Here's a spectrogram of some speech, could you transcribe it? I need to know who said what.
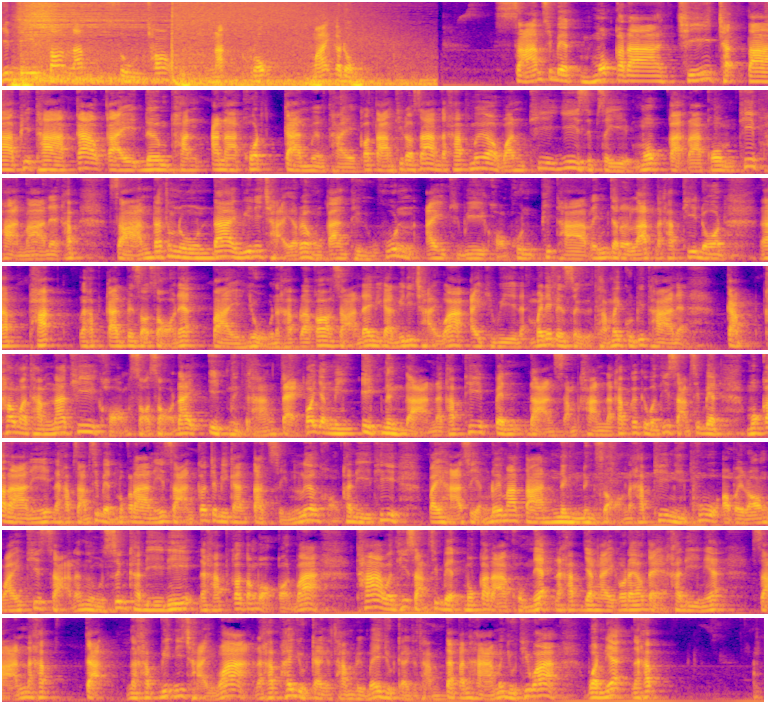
Speaker 1: ยินดีต้อนรับสู่ช่องนักรบไม้กระดก 31 มกราชี้ชะตาพิธาก้าวไกลเดิมพันอนาคตการเมืองไทยก็ตามที่เราทราบนะครับ เมื่อวันที่ 24 มกราคมที่ผ่านมาเนี่ยครับสารรัฐธรรมนูญได้วินิจฉัยเรื่องของการถือหุ้นไอทีวีของคุณพิธาริมเจริญรัตน์นะครับที่โดนนะพัก นะครับการเป็นสสเนี่ยไปอยู่นะครับแล้วก็ศาลได้มีการวินิจฉัยว่าไอทีวีเนี่ยไม่ได้เป็นสื่อทำให้คุณพิธาเนี่ยกลับเข้ามาทำหน้าที่ของสสได้อีกหนึ่งครั้ง แต่ก็ยังมีอีกหนึ่งด่านนะครับที่เป็นด่านสำคัญนะครับก็คือวันที่ 31 มกรานี้นะครับ31 มกรานี้ศาลก็จะมีการตัดสินเรื่องของคดีที่ไปหาเสียงด้วยมาตรา112นะครับที่มีผู้เอาไปร้องไว้ที่ศาลรัฐธรรมนูญซึ่งคดีนี้นะครับก็ต้องบอกก่อนว่า ถ้าวันที่ 31 มกราคมเนี้ยนะครับยังไงก็แล้วแต่คดีเนี้ยศาลนะครับจะนะครับวินิจฉัยว่านะครับให้หยุดการกระทำหรือไม่หยุดการกระทำแต่ปัญหามันอยู่ที่ว่าวันเนี้ยนะครับ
